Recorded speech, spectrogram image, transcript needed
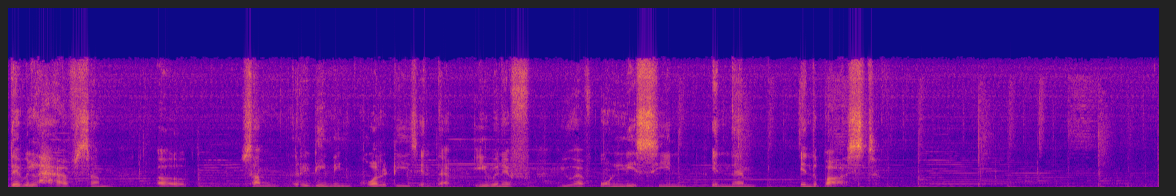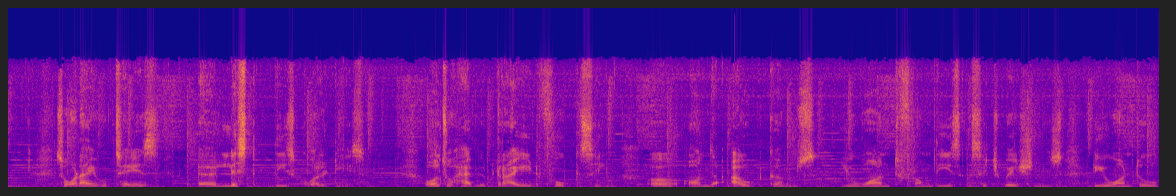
They will have some uh, some redeeming qualities in them even if you have only seen in them in the past. So what i would say is uh, list these qualities also have you tried focusing uh, on the outcomes you want from these situations? Do you want to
